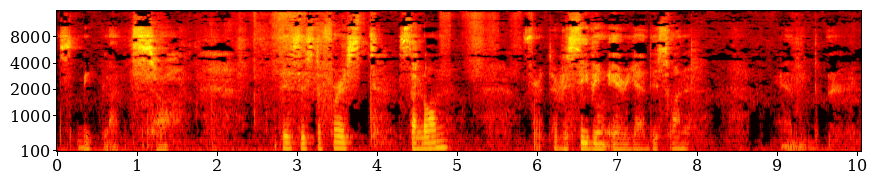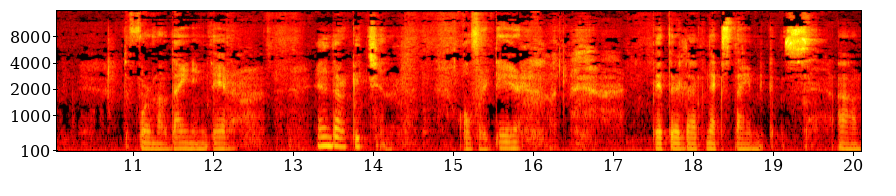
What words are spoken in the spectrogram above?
it's big plants. So this is the first salon for the receiving area. This one and the formal dining there and our kitchen over there better luck next time because um,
